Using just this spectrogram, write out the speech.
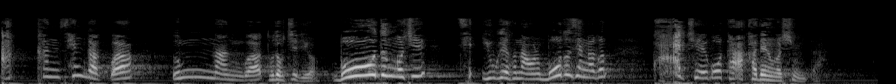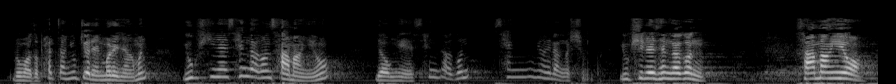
악한 생각과 음란과 도덕질이요. 모든 것이 육에서 나오는 모든 생각은 다 죄고 다 악화되는 것입니다. 로마서 8장 6절에는 뭐냐면 육신의 생각은 사망이요. 영의 생각은 생명이라는 것입니다. 육신의 생각은 사망이요.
